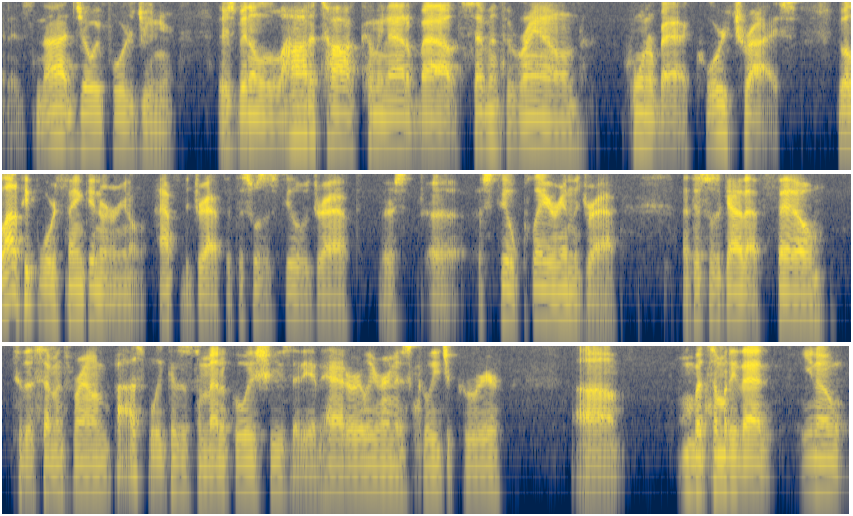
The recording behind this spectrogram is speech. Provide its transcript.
and it's not Joey Porter Jr. There's been a lot of talk coming out about seventh round cornerback Corey Trice, who a lot of people were thinking, or you know, after the draft, that this was a steal of the draft. There's uh, a steal player in the draft. That this was a guy that fell to the seventh round, possibly because of some medical issues that he had had earlier in his collegiate career. Um, but somebody that you know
